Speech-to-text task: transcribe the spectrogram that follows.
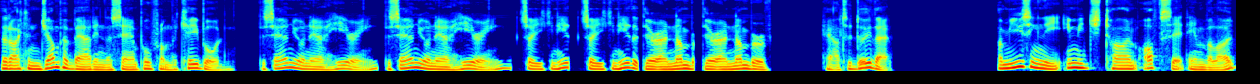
that I can jump about in the sample from the keyboard, the sound you're now hearing, the sound you're now hearing, so you can hear so you can hear that there are a number there are a number of how to do that. I'm using the image time offset envelope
